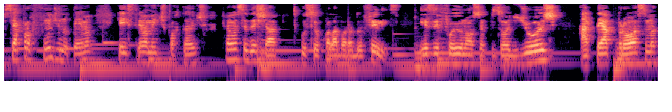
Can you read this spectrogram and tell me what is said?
se aprofunde no tema, que é extremamente importante para você deixar o seu colaborador feliz. Esse foi o nosso episódio de hoje. Até a próxima.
